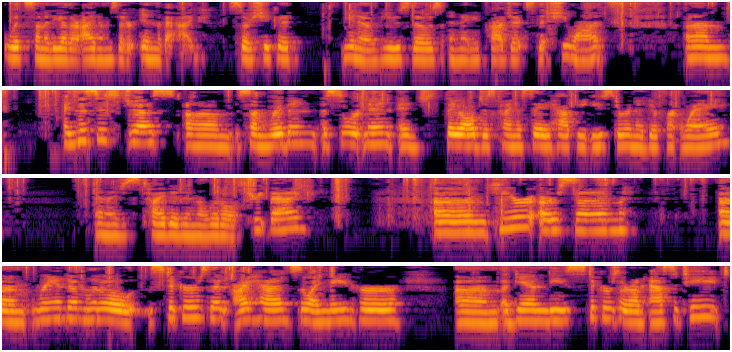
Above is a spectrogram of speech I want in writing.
with some of the other items that are in the bag. So she could, you know, use those in any projects that she wants. Um, and this is just um, some ribbon assortment, and they all just kind of say Happy Easter in a different way. And I just tied it in a little treat bag. Um, here are some um, random little stickers that I had. So I made her, um, again, these stickers are on acetate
